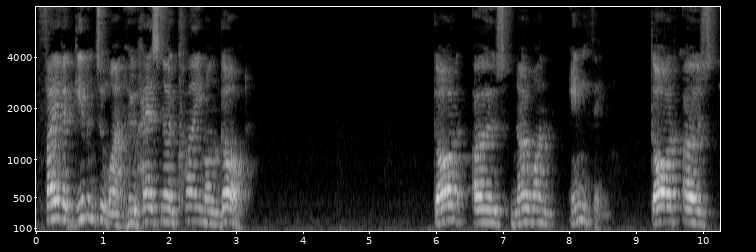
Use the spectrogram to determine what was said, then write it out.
favour given to one who has no claim on God. God owes no one anything. God owes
